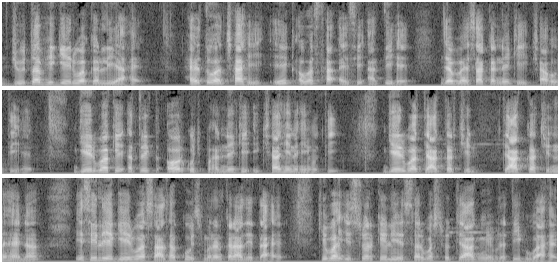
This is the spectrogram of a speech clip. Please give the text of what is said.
जूता भी गेरुआ कर लिया है। है तो अच्छा ही, एक अवस्था ऐसी आती है जब वैसा करने की इच्छा होती है। गेरुआ के अतिरिक्त और कुछ पहनने की इच्छा ही नहीं होती। गेरुआ त्याग कर चिन्ह, त्याग का चिन्ह है ना? इसीलिए गेरुआ साधक को स्मरण करा देता है कि वह ईश्वर के लिए सर्वस्व त्याग में व्रती हुआ है।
